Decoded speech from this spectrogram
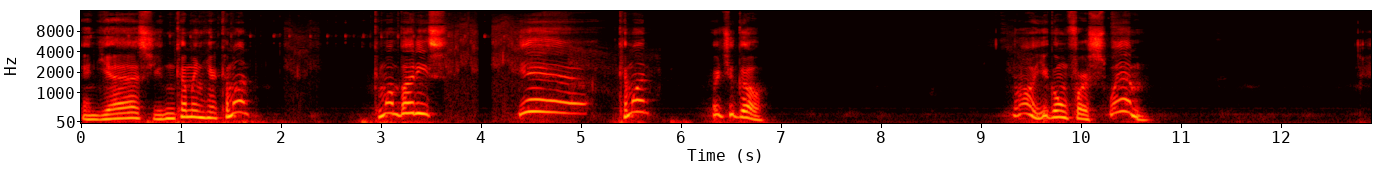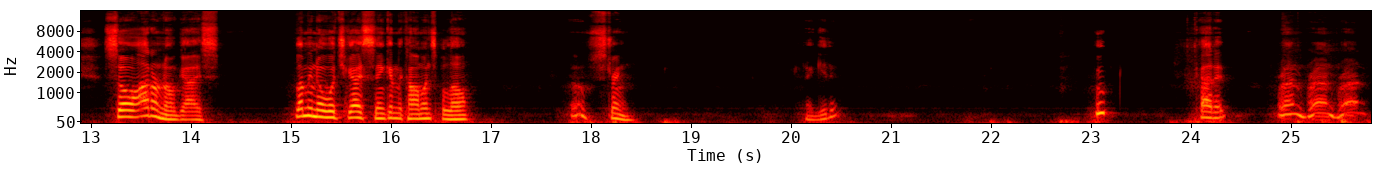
And yes, you can come in here. Come on. Come on, buddies. Yeah. Come on. Where'd you go? Oh, you're going for a swim. So, I don't know, guys. Let me know what you guys think in the comments below. Oh, string. Can I get it? Oop. Got it. Run, run, run.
